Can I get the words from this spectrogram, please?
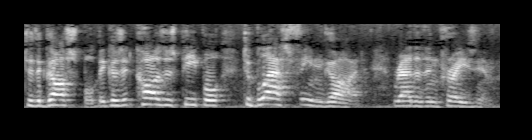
to the gospel because it causes people to blaspheme God rather than praise Him.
